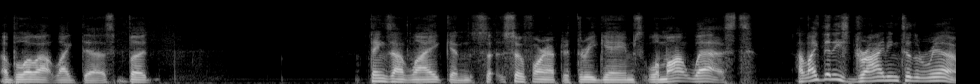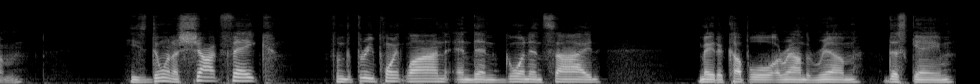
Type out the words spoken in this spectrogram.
a blowout like this, but things I like, and so, so far after three games, Lamont West, I like that he's driving to the rim. He's doing a shot fake from the three point line and then going inside. Made a couple around the rim this game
